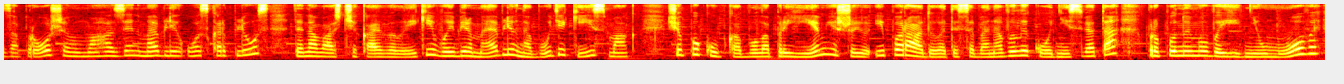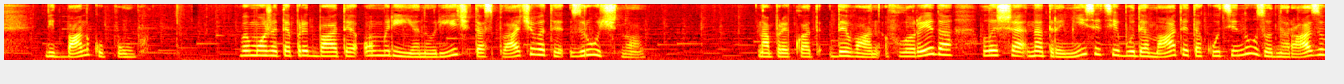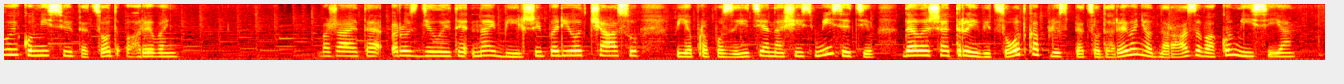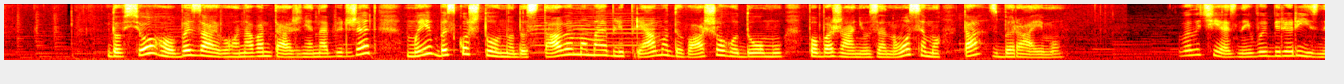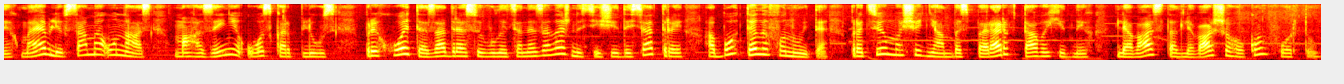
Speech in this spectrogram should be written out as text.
Запрошуємо в магазин меблі Оскар Плюс, де на вас чекає великий вибір меблів на будь-який смак. Щоб покупка була приємнішою і порадувати себе на великодні свята, пропонуємо вигідні умови від банку Пумп. Ви можете придбати омріяну річ та сплачувати зручно. Наприклад, диван Флорида лише на 3 місяці буде мати таку ціну з одноразовою комісією 500 гривень. Бажаєте розділити найбільший період часу? Є пропозиція на 6 місяців, де лише 3% плюс 500 гривень одноразова комісія. До всього, без зайвого навантаження на бюджет, ми безкоштовно доставимо меблі прямо до вашого дому, по бажанню заносимо та збираємо. Величезний вибір різних меблів саме у нас в магазині Оскар Плюс. Приходьте за адресою вулиця Незалежності 63 або телефонуйте. Працюємо щодня без перерв та вихідних для вас та для вашого комфорту.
